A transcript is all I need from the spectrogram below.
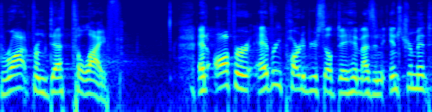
brought from death to life. And offer every part of yourself to Him as an instrument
